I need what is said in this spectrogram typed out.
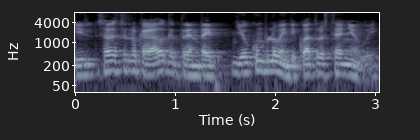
¿Y sabes qué es lo cagado? Que 30, y- yo cumplo 24 este año, güey.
